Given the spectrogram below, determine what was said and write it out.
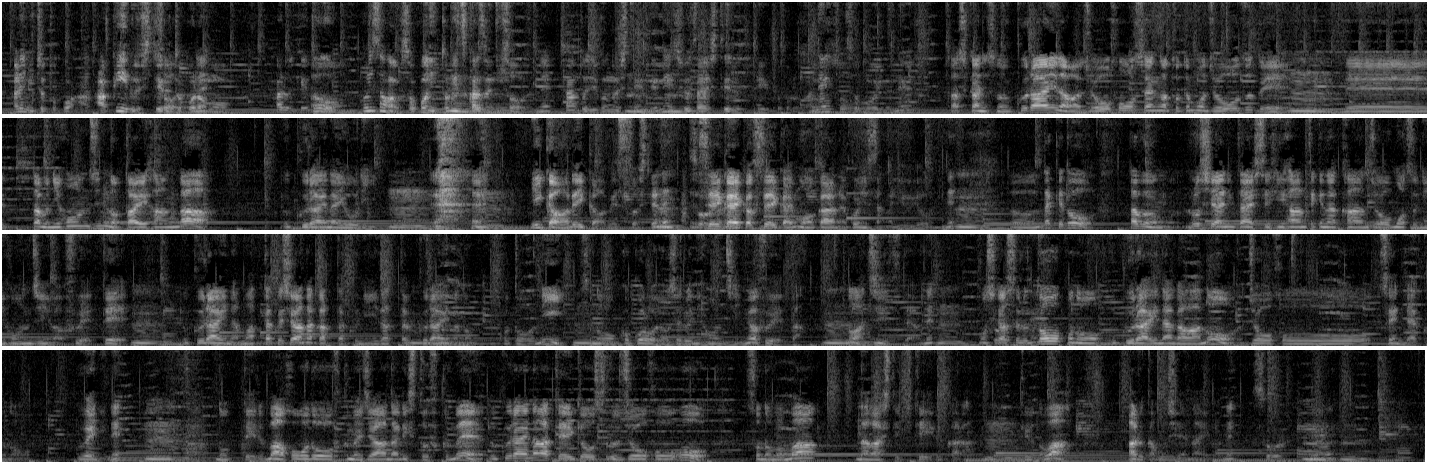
あある意味ちょっとこうアピールしてるところもあるけど、うん。小西さんはそこに飛びつかずに、うんそうよね。ちゃんと自分の視点でね、うん。取材してるっていうところがねそうそう。すごいよね。確かにそのウクライナは情報戦がとても上手で、うん。で多分日本人の大半がウクライナ寄り。うん。いいか悪いかは別としてね,、うん。ね。正解か不正解もわからない。小西さんが言うようにね。う、ん。うん。だけど多分ロシアに対して批判的な感情を持つ日本人は増えて、うん。ウクライナ全く知らなかった国だったウクライナのことに、うん。その心を寄せる日本人が増えたのは事実だよね、うん。もしかするとこのウクライナ側の情報戦略の上にねうん。載っている、まあ、報道を含めジャーナリスト含めウクライナが提供する情報をそのまま流してきているからうんっていうのはあるかもしれないよね。そうだうん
